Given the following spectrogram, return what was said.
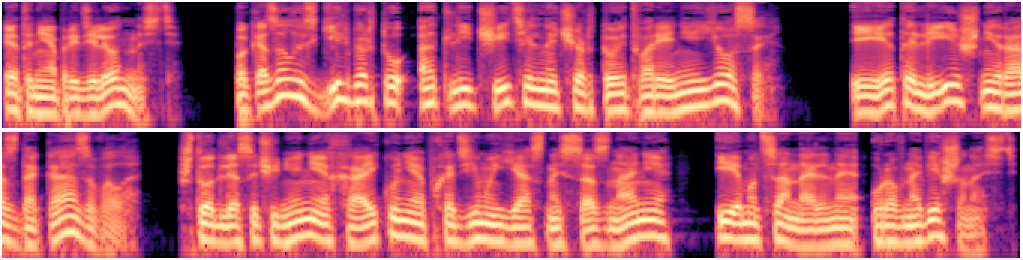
Эта неопределенность показалась Гильберту отличительной чертой творения Йосы, и это лишний раз доказывало, что для сочинения хайку необходима ясность сознания и эмоциональная уравновешенность.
